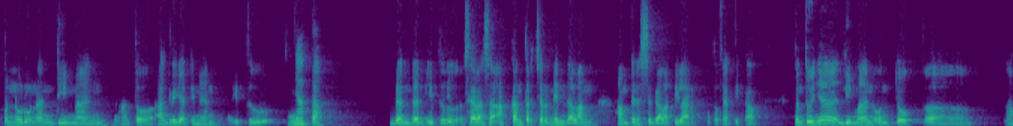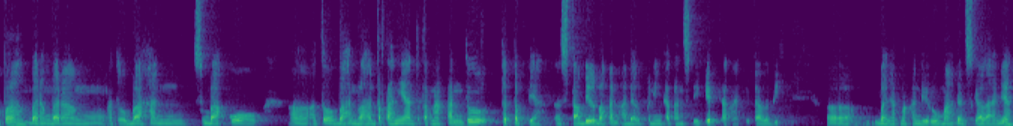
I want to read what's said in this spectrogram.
penurunan demand atau agregat demand itu nyata. Dan dan itu saya rasa akan tercermin dalam hampir segala pilar atau vertikal. Tentunya demand untuk eh, apa barang-barang atau bahan sembako eh, atau bahan-bahan pertanian peternakan itu tetap ya eh, stabil bahkan ada peningkatan sedikit karena kita lebih eh, banyak makan di rumah dan segalanya.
